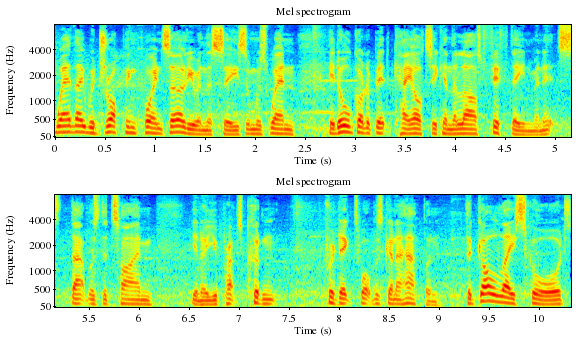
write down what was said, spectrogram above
where they were dropping points earlier in the season was when it all got a bit chaotic in the last 15 minutes. That was the time, you know, you perhaps couldn't predict what was going to happen. The goal they scored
